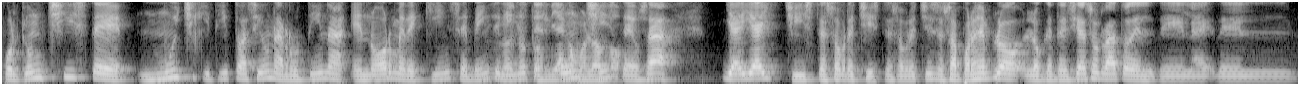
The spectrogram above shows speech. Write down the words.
Porque un chiste muy chiquitito hacía una rutina enorme de 15, 20 Lo minutos. Un como loco. chiste, o sea, y ahí hay chistes sobre chistes sobre chistes. O sea, por ejemplo, lo que te decía hace un rato del, del,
